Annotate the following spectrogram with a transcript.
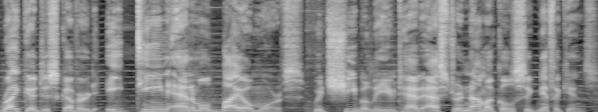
Reiche discovered 18 animal biomorphs, which she believed had astronomical significance.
